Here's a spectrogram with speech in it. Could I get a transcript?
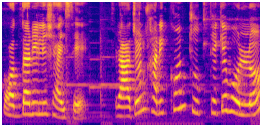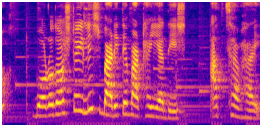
পদ্মার ইলিশ আইছে। রাজন খানিকক্ষণ চুপ থেকে বলল, বড় দশটা ইলিশ বাড়িতে পাঠাইয়া দিস। আচ্ছা ভাই।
